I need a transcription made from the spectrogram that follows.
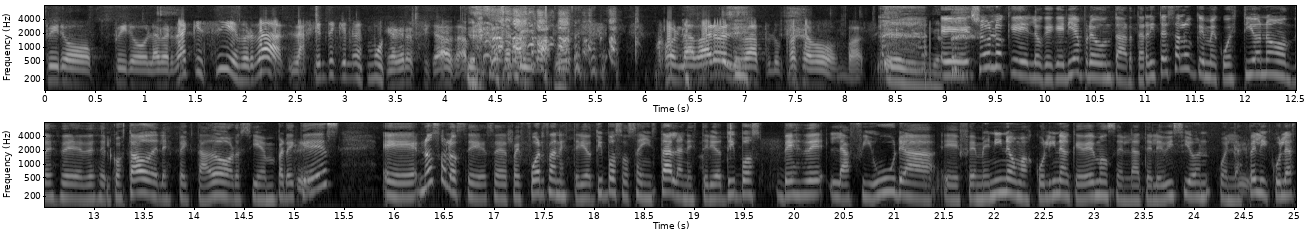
pero, pero la verdad que sí, es verdad. La gente que no es muy agraciada con la barba le va, lo pasa bomba. Eh, yo lo que lo que quería preguntarte, Rita, es algo que me cuestiono desde, desde el costado del espectador siempre, que es eh, no solo se, se, refuerzan estereotipos o se instalan estereotipos desde la figura eh, femenina o masculina que vemos en la televisión o en las películas,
